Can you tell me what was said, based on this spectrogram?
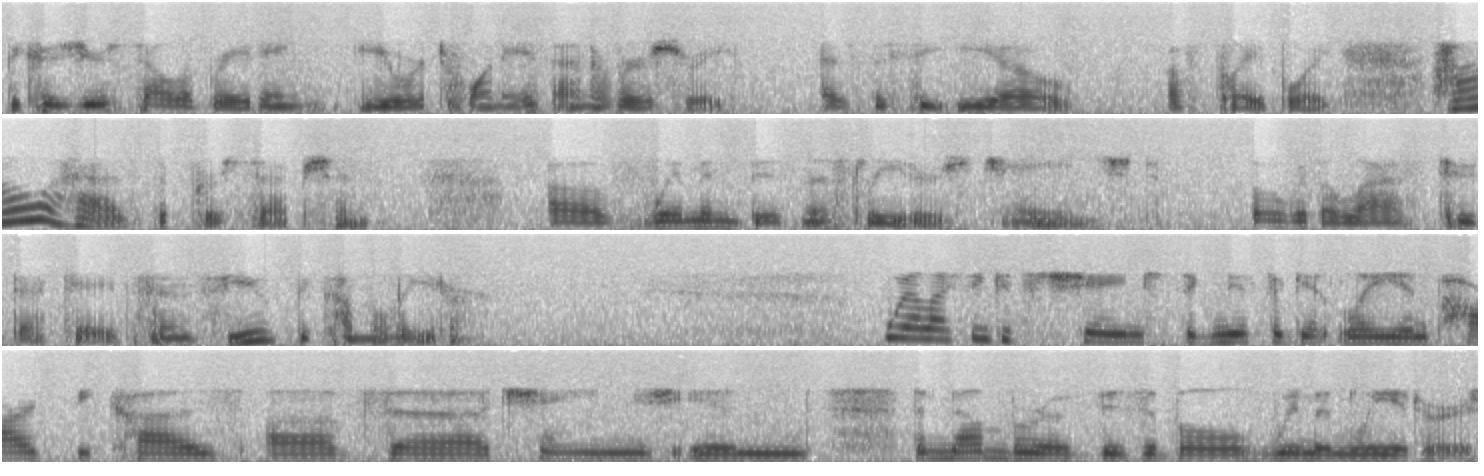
because you're celebrating your 20th anniversary as the CEO of Playboy. How has the perception of women business leaders changed over the last two decades since you've become a leader? Well, I think it's changed significantly in part because of the change in the number of visible women leaders.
